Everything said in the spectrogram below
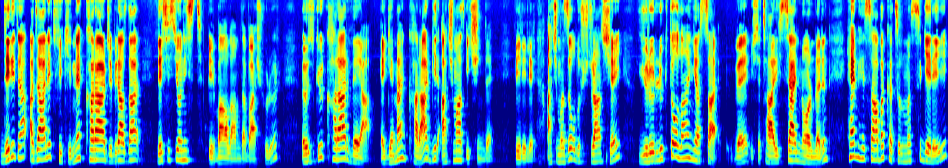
Derrida adalet fikrine kararcı biraz daha desisyonist bir bağlamda başvurur özgür karar veya egemen karar bir açmaz içinde verilir. Açmazı oluşturan şey yürürlükte olan yasa ve işte tarihsel normların hem hesaba katılması gereği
